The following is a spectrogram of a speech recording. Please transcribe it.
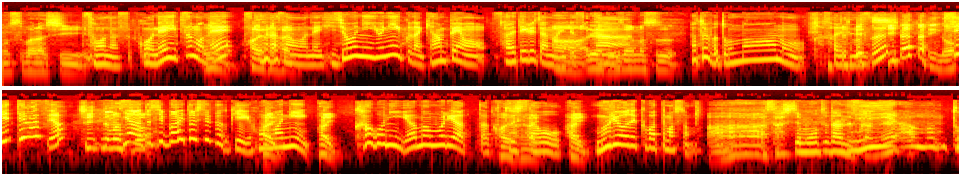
うん素晴らしい。そうなんです。こうねいつもね、月村さんはね非常にユニークなキャンペーンをされているじゃないですか。ありがとうございます。例えばどんなのされてます？知 知らないの？ってますよ。知ってますかいや私バイトしてた時ほんまにはいカゴに山盛りあった靴下を無料で配ってましたもん、ああさしてもらってたんですかね。いやもうど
